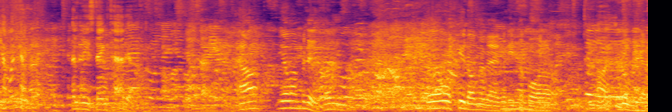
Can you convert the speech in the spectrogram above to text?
kan man kalla det. Eller det är stängt här i alla fall. Ja, ja men precis. De, då åker ju de iväg och hittar på något ja, roligare.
